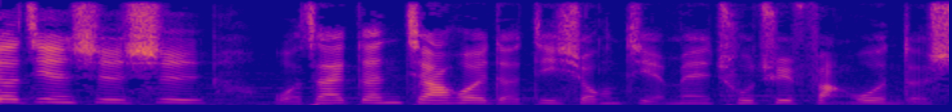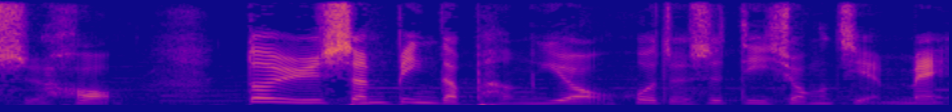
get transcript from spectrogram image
第二件事是，我在跟教会的弟兄姐妹出去访问的时候，对于生病的朋友或者是弟兄姐妹，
